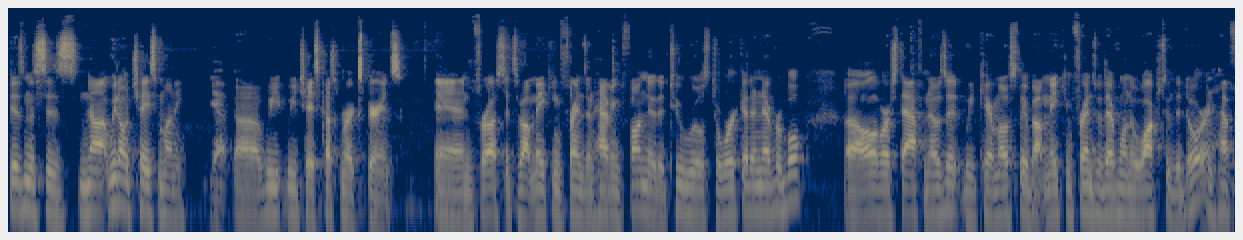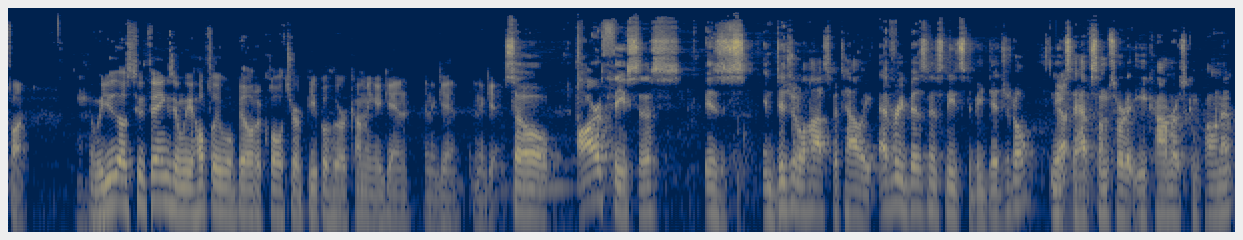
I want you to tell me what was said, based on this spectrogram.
business is not. We don't chase money. Yeah. Uh, we we chase customer experience, and for us, it's about making friends and having fun. They're the two rules to work at Everbowl. Uh, all of our staff knows it. We care mostly about making friends with everyone who walks through the door and have fun. And we do those two things, and we hopefully will build a culture of people who are coming again and again and again. So our thesis is in digital hospitality, every business needs to be digital, needs Yep. to have some sort of e-commerce component,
